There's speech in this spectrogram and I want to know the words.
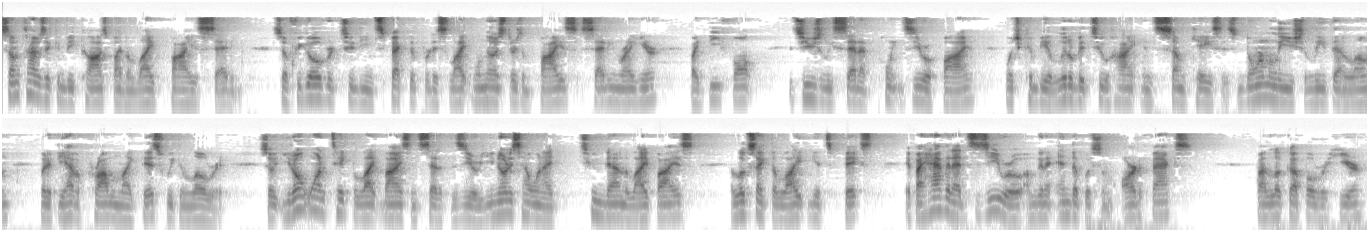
Sometimes it can be caused by the light bias setting. So if we go over to the inspector for this light, we'll notice there's a bias setting right here. By default, it's usually set at 0.05, which could be a little bit too high in some cases. Normally you should leave that alone, but if you have a problem like this, we can lower it. So you don't want to take the light bias and set it to zero. You notice how when I tune down the light bias, it looks like the light gets fixed. If I have it at zero, I'm going to end up with some artifacts. If I look up over here,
